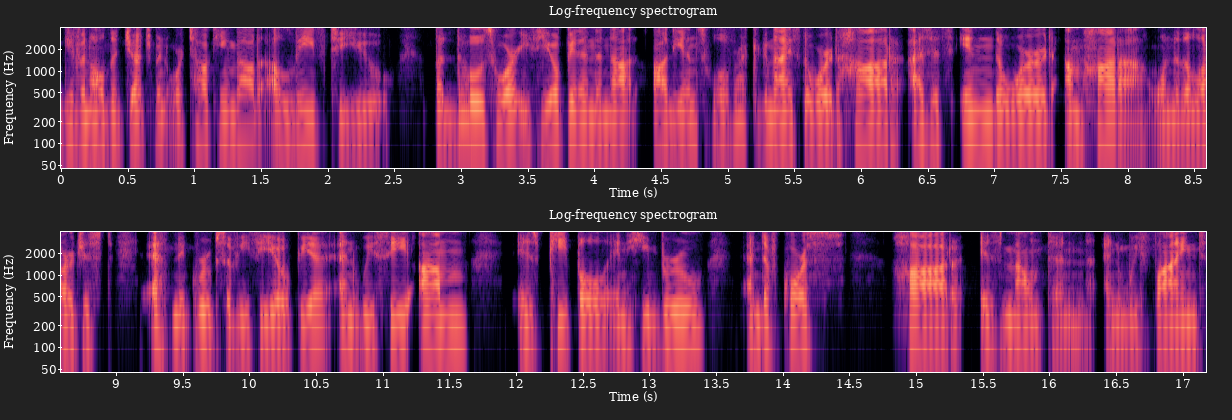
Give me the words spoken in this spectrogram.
Given all the judgment we're talking about, I'll leave to you. But those who are Ethiopian in the not audience will recognize the word Har as it's in the word Amhara, one of the largest ethnic groups of Ethiopia. And we see Am is people in Hebrew, and of course, Har is mountain. And we find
